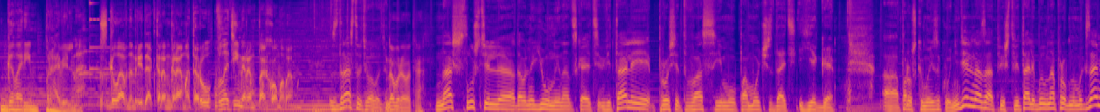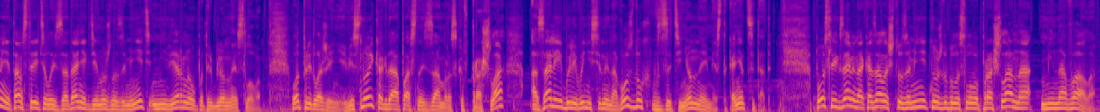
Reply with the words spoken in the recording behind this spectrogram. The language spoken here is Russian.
«Говорим правильно» с главным редактором «Грамоты.ру» Владимиром Пахомовым. Здравствуйте, Володя. Доброе утро. Наш слушатель, э, довольно юный, надо сказать, Виталий, просит вас ему помочь сдать ЕГЭ а, по русскому языку. Неделю назад, пишет Виталий, был на пробном экзамене, там встретилось задание, где нужно заменить неверно употребленное слово. Вот предложение. Весной, когда опасность заморозков прошла, азалии были вынесены на воздух в затененное место. Конец цитаты. После экзамена оказалось, что заменить нужно было слово «прошла» на «миновала».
